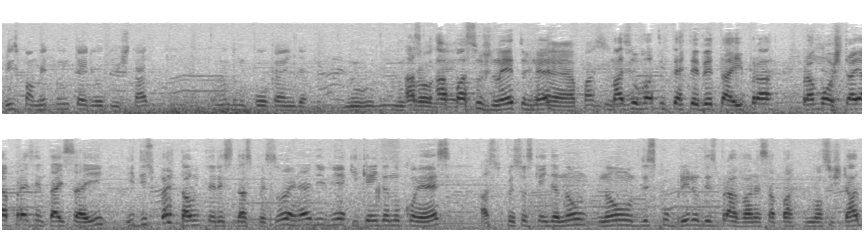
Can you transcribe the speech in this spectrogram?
principalmente no interior do estado, que anda um pouco ainda no, no As- a passos lentos, né? É, passos Mas o lentos. Rota Inter TV tá aí pra mostrar e apresentar isso aí e despertar o interesse das pessoas, né? De vir aqui, quem ainda não conhece, as pessoas que ainda não, não descobriram desbravar nessa parte do nosso estado,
